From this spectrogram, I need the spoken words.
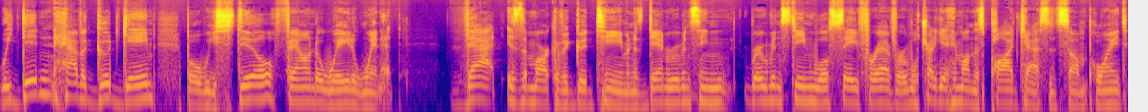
We didn't have a good game, but we still found a way to win it. That is the mark of a good team. And as Dan Rubenstein, Rubenstein will say forever, we'll try to get him on this podcast at some point.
